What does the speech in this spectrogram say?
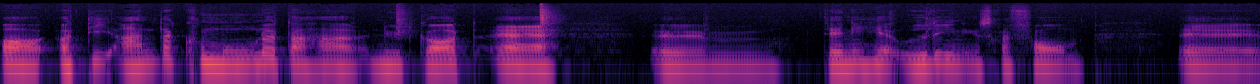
og, og de andre kommuner, der har nyt godt af øhm, denne her udligningsreform, øh,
